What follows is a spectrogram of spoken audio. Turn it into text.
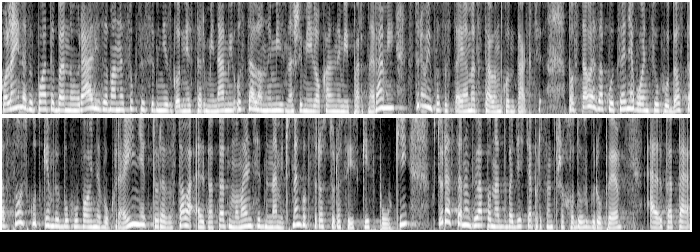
Kolejne wypłaty będą realizowane sukcesywnie zgodnie z terminami ustalonymi z naszymi lokalnymi partnerami, z którymi pozostajemy w stałym kontakcie. Powstałe zakłócenia w łańcuchu dostaw są skutkiem wybuchu wojny w Ukrainie, która została LPP w momencie dynamicznego wzrostu rosyjskiej spółki, która stanowiła ponad 20% przychodów grupy LPP.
